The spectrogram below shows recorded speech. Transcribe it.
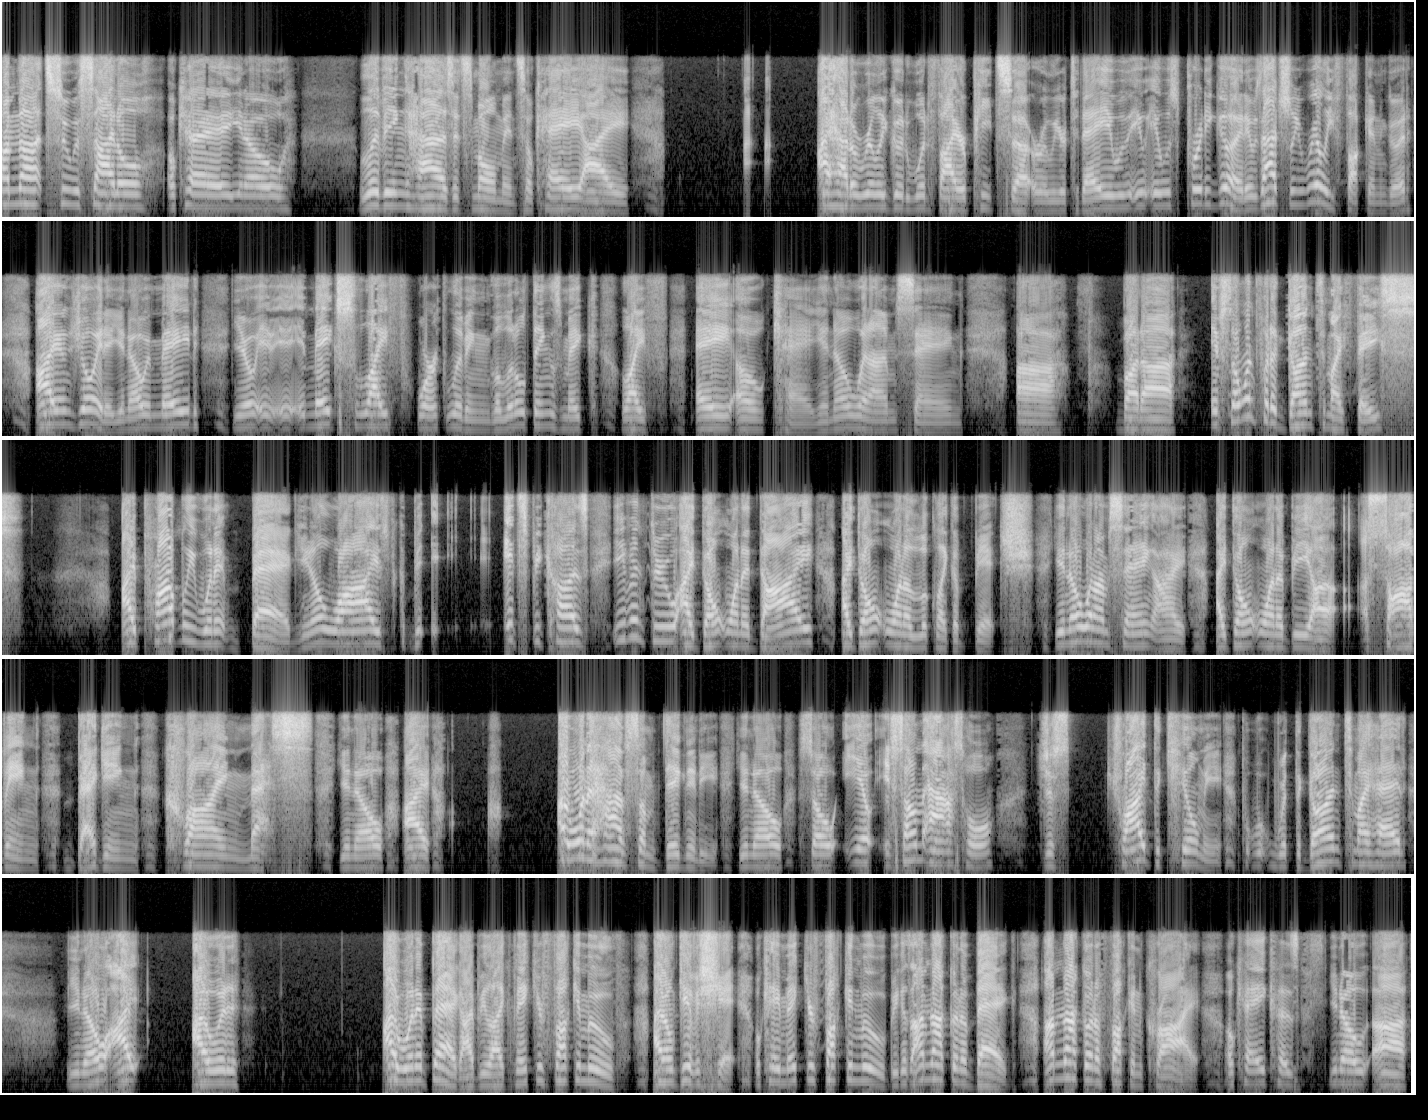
I'm not suicidal, okay? You know, living has its moments, okay? I I had a really good wood fire pizza earlier today. It was it, it, was pretty good. It was actually really fucking good. I enjoyed it. You know, it made you know it, it makes life worth living. The little things make life a okay. You know what I'm saying? Uh, but uh, if someone put a gun to my face, I probably wouldn't beg. You know why? It's because even through I don't want to die, I don't want to look like a bitch. You know what I'm saying? I I don't want to be a, a sobbing, begging, crying mess. You know, I I want to have some dignity, you know? So, you know, if some asshole just tried to kill me with the gun to my head, you know, I I would I wouldn't beg. I'd be like, make your fucking move. I don't give a shit. Okay, make your fucking move because I'm not gonna beg. I'm not gonna fucking cry. Okay, because you know, uh,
